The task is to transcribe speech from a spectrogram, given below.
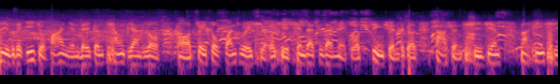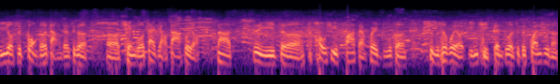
继这个一九八一年雷根枪击案之后，呃，最受关注的一起，而且现在是在美国竞选这个大选期间。那星期一又是共和党的这个呃全国代表大会哦。那至于这后续发展会如何，是不是会有引起更多的这个关注呢？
